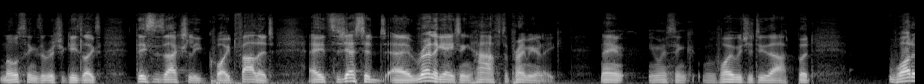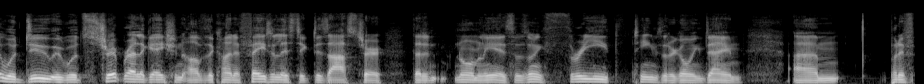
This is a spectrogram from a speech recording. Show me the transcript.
most things that Richard Keys likes, this is actually quite valid. Uh, it suggested uh, relegating half the Premier League. Now, you might think, well, why would you do that? But what it would do, it would strip relegation of the kind of fatalistic disaster that it normally is. So there's only three teams that are going down. Um, but if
